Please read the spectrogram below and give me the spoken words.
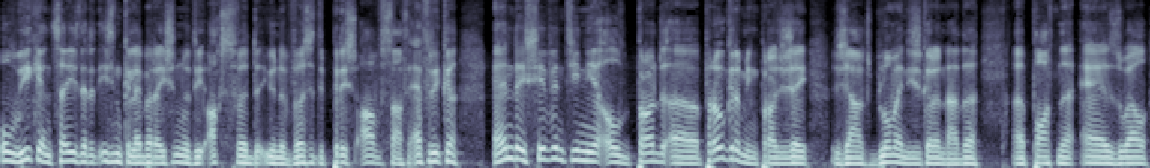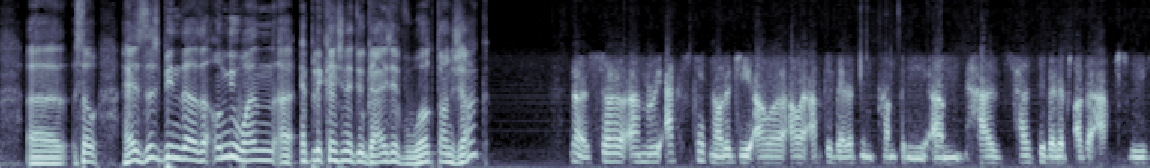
All we can say is that it is in collaboration with the Oxford University Press of South Africa and a 17 year old prod, uh, programming protege, Jacques Blom, and he's got another uh, partner as well. Uh, so, has this been the, the only one uh, application that you guys have worked on, Jacques? No, so um, React Technology, our, our app development company, um, has, has developed other apps. We've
